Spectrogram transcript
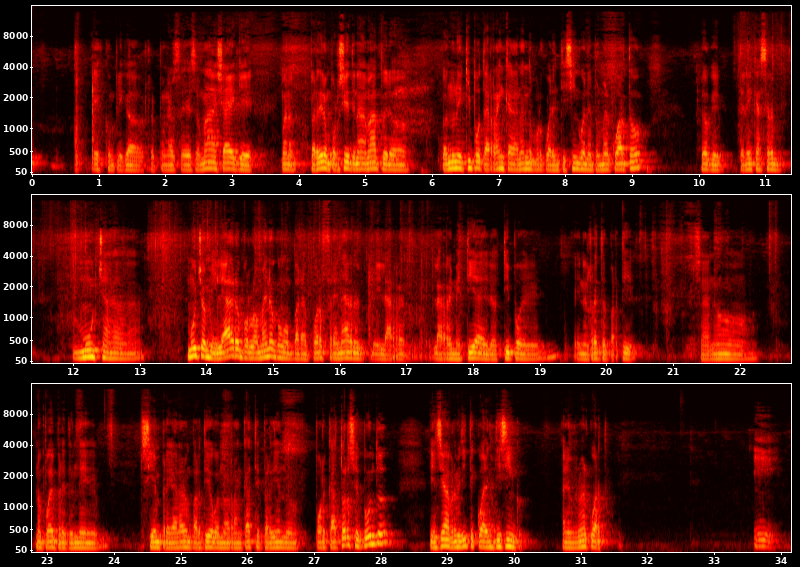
es complicado reponerse de eso. Más allá de que, bueno, perdieron por 7 nada más, pero cuando un equipo te arranca ganando por 45 en el primer cuarto, creo que tenés que hacer mucha, muchos milagros, por lo menos, como para poder frenar la, la de los tipos en el resto del partido. O sea, no, no puedes pretender siempre ganar un partido cuando arrancaste perdiendo por 14 puntos y encima permitiste 45 en el primer cuarto. Y,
